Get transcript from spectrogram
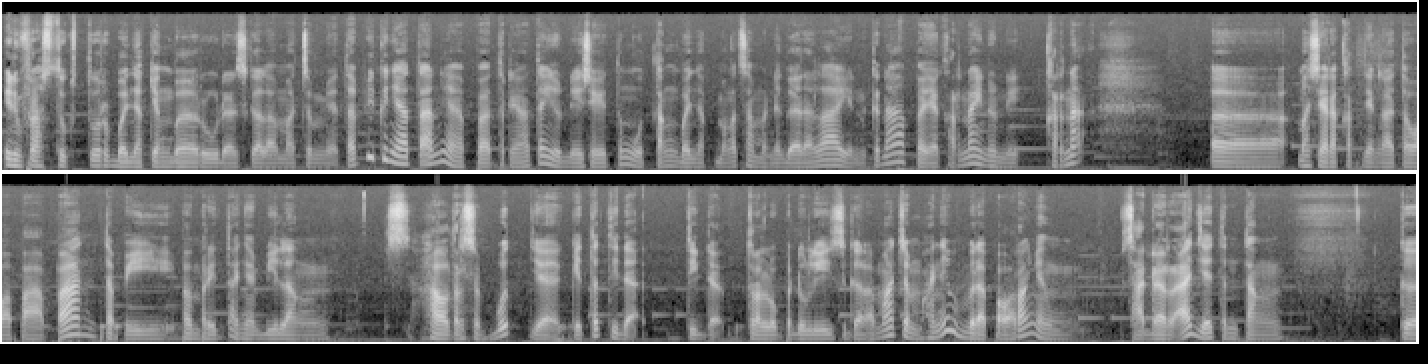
infrastruktur banyak yang baru dan segala macamnya. Tapi kenyataannya apa? Ternyata Indonesia itu ngutang banyak banget sama negara lain. Kenapa ya? Karena Indonesia karena uh, masyarakatnya nggak tahu apa-apa tapi pemerintahnya bilang hal tersebut ya kita tidak tidak terlalu peduli segala macam. Hanya beberapa orang yang sadar aja tentang ke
